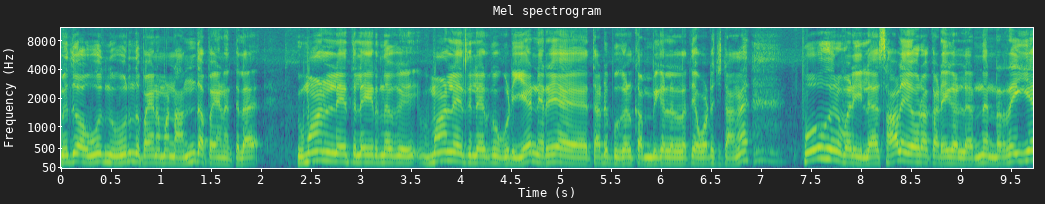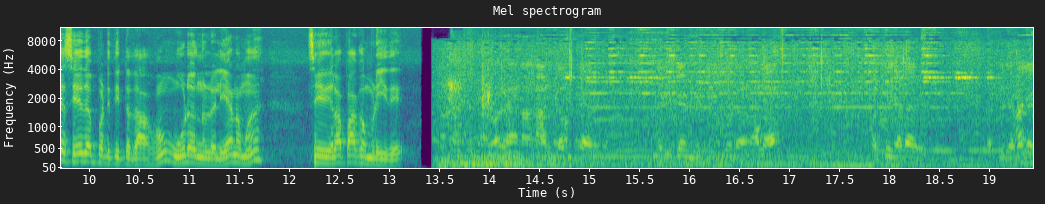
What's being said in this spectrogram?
மெதுவாக ஊர்ந்து ஊர்ந்து பயணம் பண்ண அந்த பயணத்தில் விமான நிலையத்தில் இருந்த விமான நிலையத்தில் இருக்கக்கூடிய நிறைய தடுப்புகள் கம்பிகள் எல்லாத்தையும் உடைச்சிட்டாங்க. போகிற வழியில் சாலையோர கடைகளில் இருந்து நிறைய சேதப்படுத்திட்டதாகவும் ஊடகங்கள் வழியாக நம்ம செய்திகளாக பார்க்க முடியுது. பத்து கடை பத்து கடை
